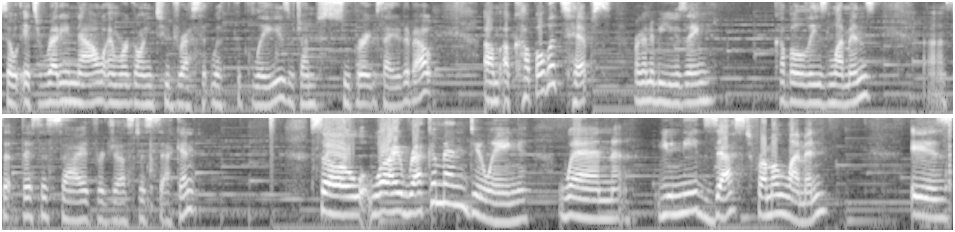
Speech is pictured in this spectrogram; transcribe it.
So it's ready now and we're going to dress it with the glaze, which I'm super excited about. Um, a couple of tips, we're gonna be using a couple of these lemons. Uh, set this aside for just a second. So what I recommend doing when you need zest from a lemon is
